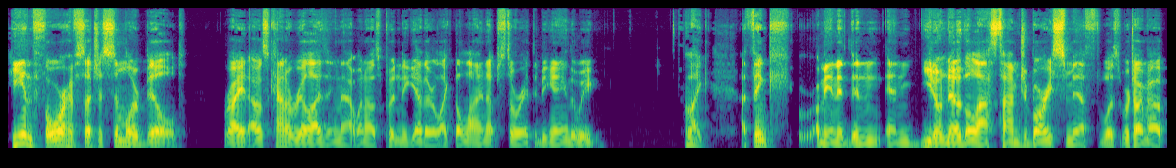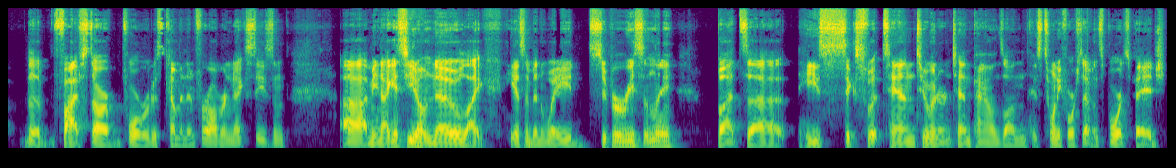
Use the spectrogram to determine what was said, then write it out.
he and Thor have such a similar build, right? I was kind of realizing that when I was putting together like the lineup story at the beginning of the week. Like I think, I mean, and and you don't know the last time Jabari Smith was. We're talking about the five star forward is coming in for Auburn next season. Uh, I mean, I guess you don't know. Like he hasn't been weighed super recently, but uh, he's six foot 10, 210 pounds on his 24 7 sports page.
